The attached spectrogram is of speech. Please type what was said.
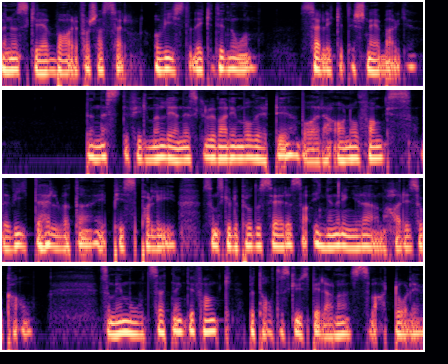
Men hun skrev bare for seg selv, og viste det ikke til noen selv ikke til Sneberget. Den neste filmen Leni skulle være involvert i, var Arnold Fanks Det hvite helvete i Piss Paly, som skulle produseres av ingen ringere enn Harry Sokal, som i motsetning til Fank betalte skuespillerne svært dårlig.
